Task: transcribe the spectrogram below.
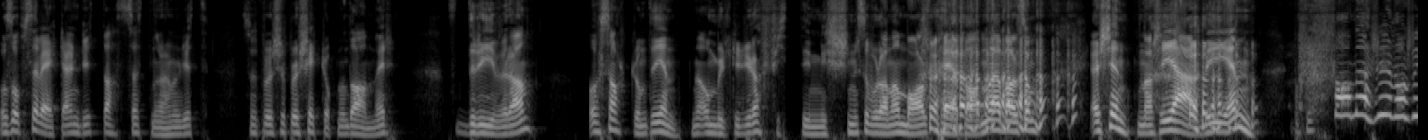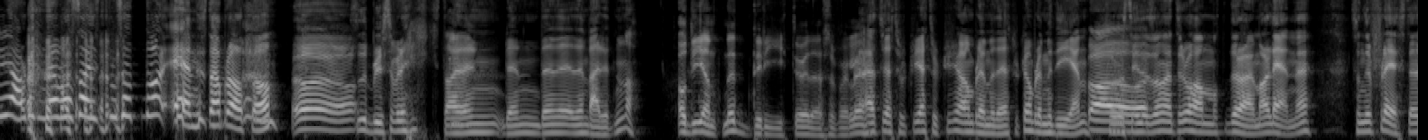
Og så observerte jeg en gutt, da, 17 år gammel gutt, som prøver, prøver å sjekke opp noen damer. Så driver han og snakker om til jentene om hvilke graffiti-missions og hvordan han har malt T-banen. Jeg bare sånn Jeg kjente meg så jævlig igjen. Fy faen, jeg var så jævlig da jeg var 16-17 år! Eneste jeg prata om. Ja, ja, ja. Så du blir så veldig hekta i den, den, den, den verden, da. Og de jentene driter jo i det, selvfølgelig. Jeg, tror- jeg, tror ikke, jeg tror ikke han ble med det. Jeg tror ikke han ble med de hjem. For å si det sånn. Jeg tror han måtte dra hjem alene. Som de fleste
